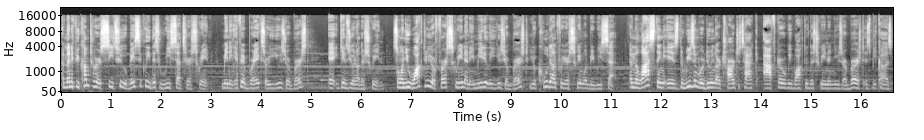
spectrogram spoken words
And then if you come to her C2, basically this resets her screen, meaning if it breaks or you use your burst, it gives you another screen. So when you walk through your first screen and immediately use your burst, your cooldown for your screen would be reset. And the last thing is, the reason we're doing our charge attack after we walk through the screen and use our burst is because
